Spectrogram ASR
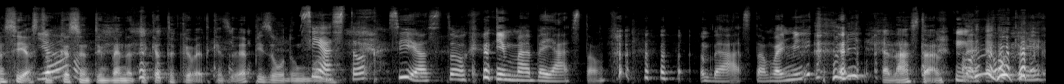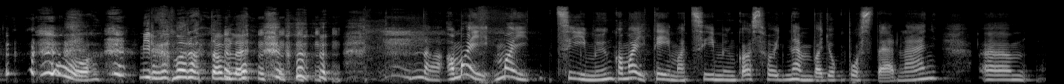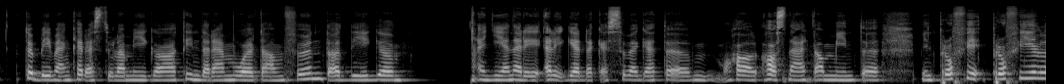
Na, sziasztok, ja. köszöntünk benneteket a következő epizódunkban. Sziasztok! Sziasztok! Én már bejáztam. Beáztam, vagy mi? mi? Eláztál? Nem. Oké. Okay. Ó, miről maradtam le? Na, a mai, mai címünk, a mai téma címünk az, hogy nem vagyok poszterlány. Több éven keresztül, amíg a Tinderen voltam fönt, addig egy ilyen elég, elég érdekes szöveget használtam, mint, mint profi, profil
